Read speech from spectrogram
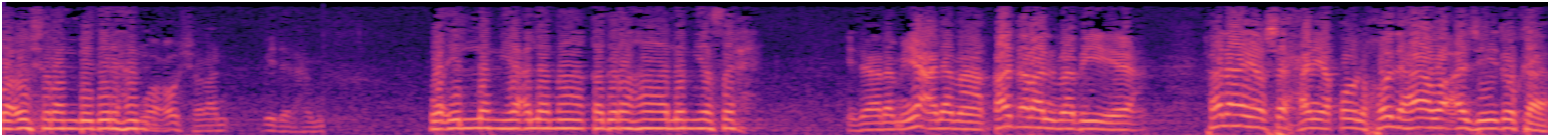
وعشرا بدرهم. وعشرا بدرهم. وإن لم يعلما قدرها لم يصح. إذا لم يعلم قدر المبيع فلا يصح أن يقول خذها وأزيدك.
